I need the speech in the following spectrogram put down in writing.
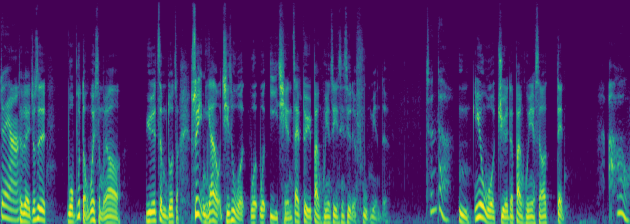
对啊，对不对？就是我不懂为什么要约这么多场，所以你看，其实我我我以前在对于办婚宴这件事情是有点负面的，真的，嗯，因为我觉得办婚宴是要等，哦，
